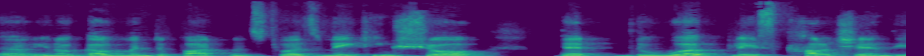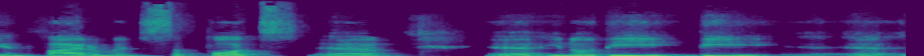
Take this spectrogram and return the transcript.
uh, you know, government departments towards making sure that the workplace culture and the environment supports, uh, uh you know, the the uh,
